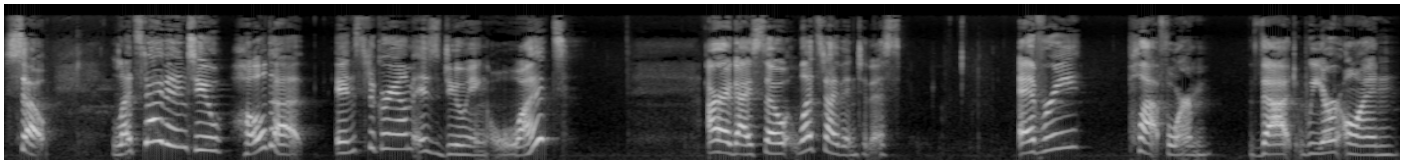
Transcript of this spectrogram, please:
So let's dive into hold up. Instagram is doing what? All right, guys, so let's dive into this. Every platform that we are on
